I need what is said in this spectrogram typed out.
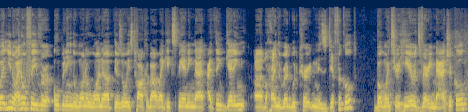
but you know, I don't favor opening the 101 up. There's always talk about like expanding that. I think getting uh, behind the redwood curtain is difficult, but once you're here, it's very magical.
